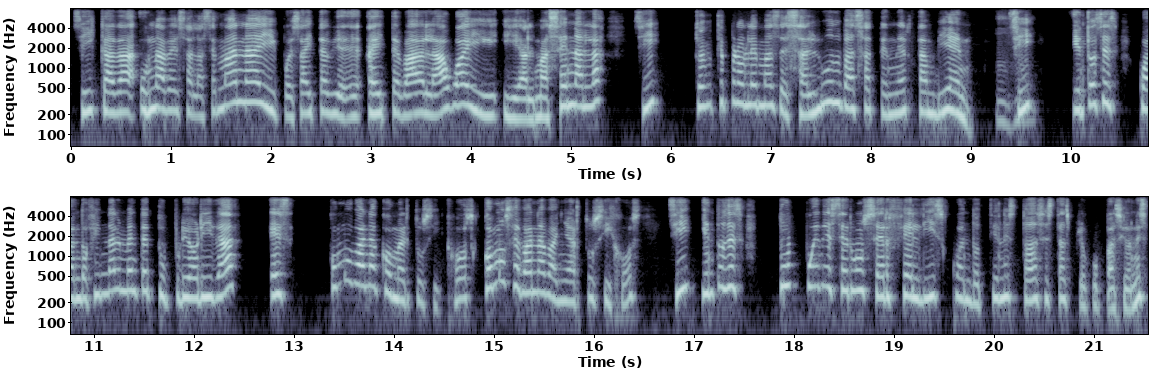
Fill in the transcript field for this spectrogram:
¿sí? Cada una vez a la semana y pues ahí te, ahí te va el agua y, y almacénala, ¿sí? ¿Qué, ¿Qué, problemas de salud vas a tener también? ¿Sí? Y entonces, cuando finalmente tu prioridad es ¿cómo van a comer tus hijos? ¿Cómo se van a bañar tus hijos? ¿Sí? Y entonces tú puedes ser un ser feliz cuando tienes todas estas preocupaciones,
